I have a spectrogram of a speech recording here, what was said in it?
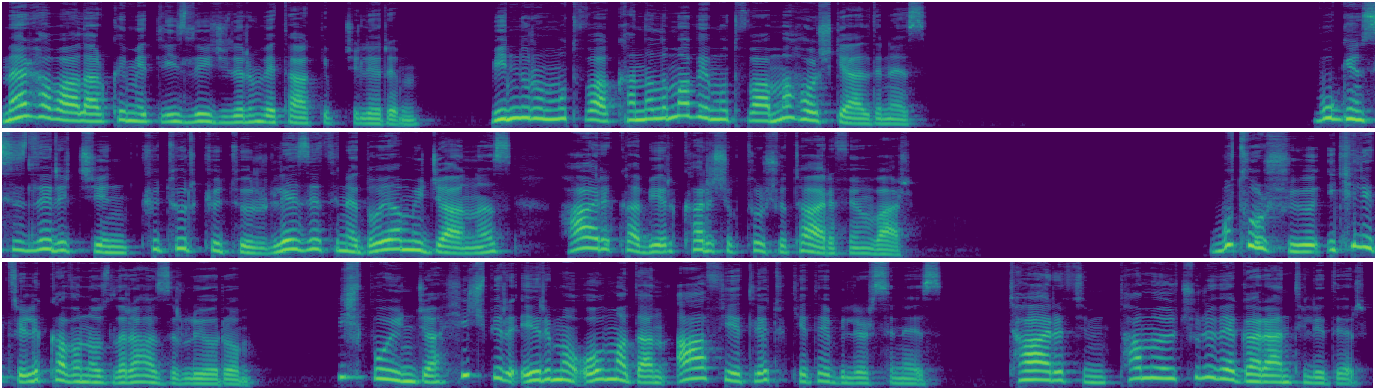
Merhabalar kıymetli izleyicilerim ve takipçilerim. Binnur'un Mutfağı kanalıma ve mutfağıma hoş geldiniz. Bugün sizler için kütür kütür lezzetine doyamayacağınız harika bir karışık turşu tarifim var. Bu turşuyu 2 litrelik kavanozlara hazırlıyorum. İş boyunca hiçbir erime olmadan afiyetle tüketebilirsiniz. Tarifim tam ölçülü ve garantilidir.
